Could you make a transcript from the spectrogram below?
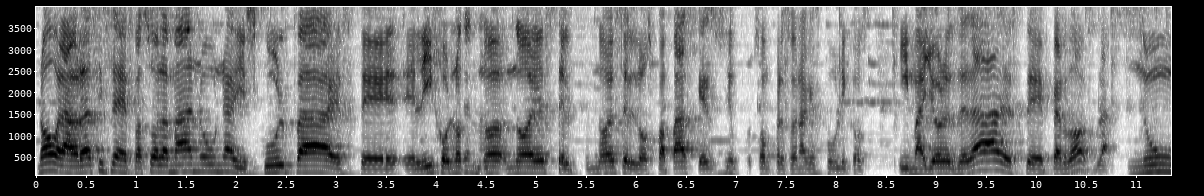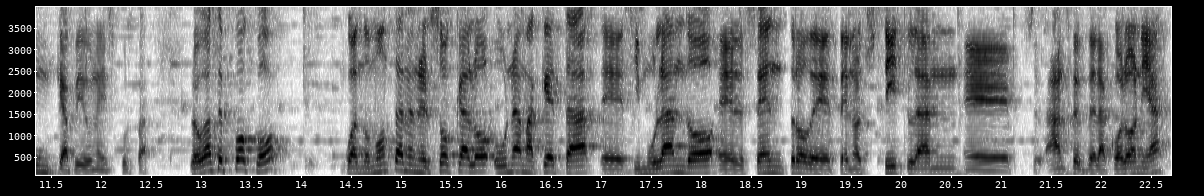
no, la verdad sí se me pasó la mano, una disculpa, este, el hijo no, no, no es, el, no es el, los papás, que esos son personajes públicos y mayores de edad, este, perdón, nunca pidió una disculpa. Luego hace poco cuando montan en el Zócalo una maqueta eh, simulando el centro de Tenochtitlan eh, antes de la colonia,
